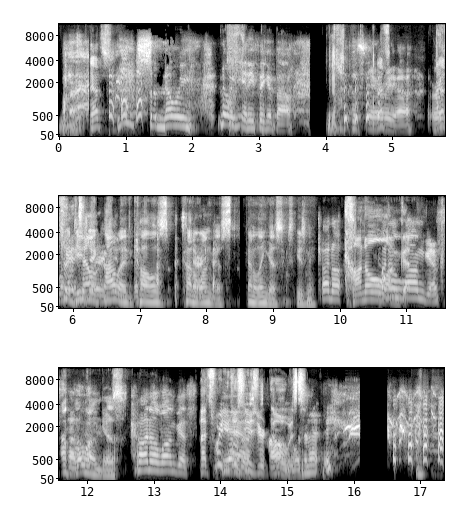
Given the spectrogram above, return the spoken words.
That's so knowing knowing anything about this area. or that's what DJ Khaled calls cunnilingus. Cunnilingus, excuse me. Cunna- Cunnilingus. Cunnilingus. Cunnilingus. Cunnilingus. That's where you Yeah. just use your Oh, nose. wasn't it?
